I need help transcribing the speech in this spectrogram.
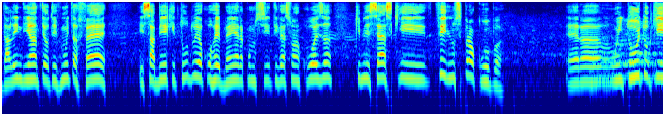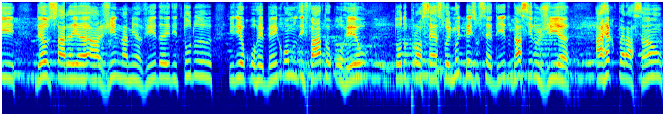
dali em diante eu tive muita fé e sabia que tudo ia correr bem, era como se tivesse uma coisa que me dissesse que, filho, não se preocupa, era o intuito que Deus estaria agindo na minha vida e de tudo iria ocorrer bem, como de fato ocorreu. Todo o processo foi muito bem sucedido, da cirurgia à recuperação.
